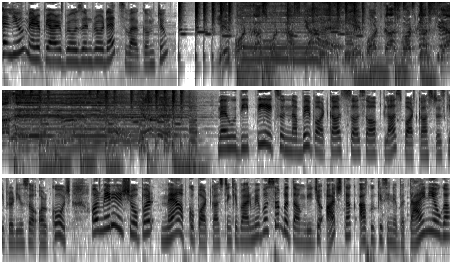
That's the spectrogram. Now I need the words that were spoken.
Hello मेरे प्यारे bros and brodettes welcome to ये पॉडकास्ट वॉडकास्ट क्या है ये पॉडकास्ट वॉडकास्ट क्या है क्या है मैं हूँ दीप्ति 190 पॉडकास्ट सौ सौ प्लस पॉडकास्टर्स की प्रोड्यूसर और कोच और मेरे इस शो पर मैं आपको पॉडकास्टिंग के बारे में वो सब बताऊँगी जो आज तक आपको किसी ने बताया नहीं होगा।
